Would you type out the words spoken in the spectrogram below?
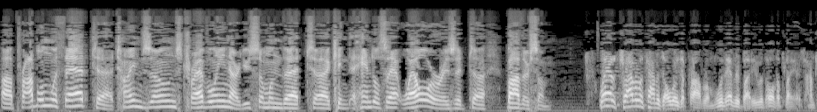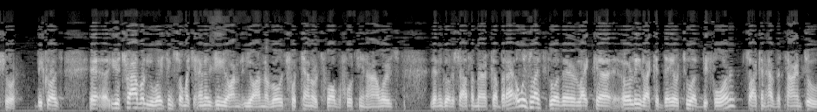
uh, problem with that? Uh, time zones, traveling. Are you someone that uh, can handles that well, or is it uh, bothersome? Well, travel time is always a problem with everybody, with all the players, I'm sure. Because uh, you travel, you're wasting so much energy. You're on, you're on the road for 10 or 12 or 14 hours. Then you go to South America. But I always like to go there like uh, early, like a day or two before, so I can have the time to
